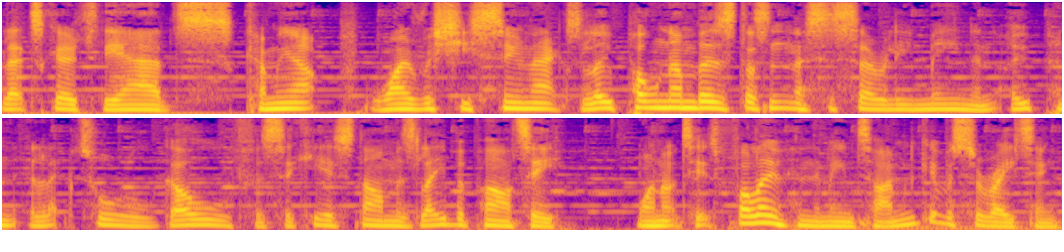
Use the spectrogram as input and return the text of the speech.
Let's go to the ads. Coming up, why Rishi Sunak's low poll numbers doesn't necessarily mean an open electoral goal for Sir Keir Starmer's Labour Party. Why not hit follow in the meantime and give us a rating?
